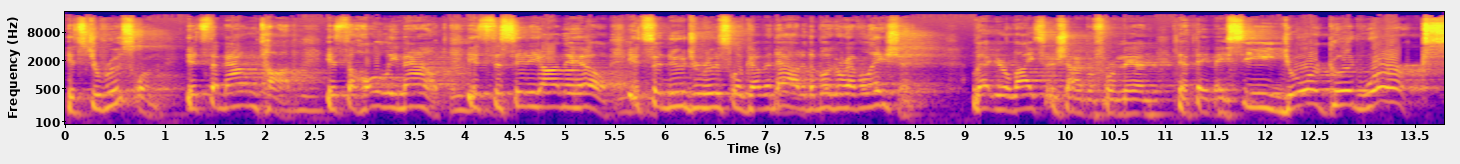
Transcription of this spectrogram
It's Jerusalem. It's the mountaintop. It's the holy mount. It's the city on the hill. It's the new Jerusalem coming down in the book of Revelation. Let your light so shine before men that they may see your good works.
